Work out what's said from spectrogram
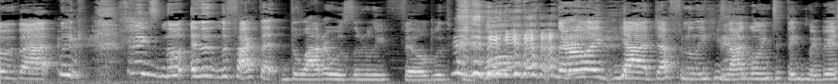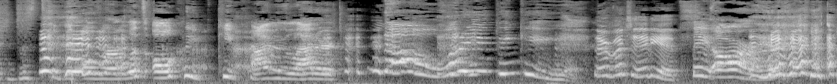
of that? Like it makes no. And then the fact that the ladder was literally filled with people. They're like, yeah, definitely. He's not going to think maybe I should just tip it over. Let's all keep keep climbing the ladder. No, what are you thinking? They're a bunch of idiots. They are.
